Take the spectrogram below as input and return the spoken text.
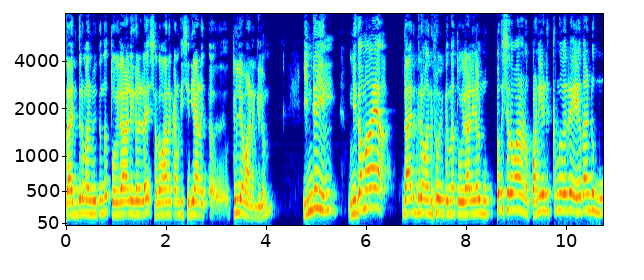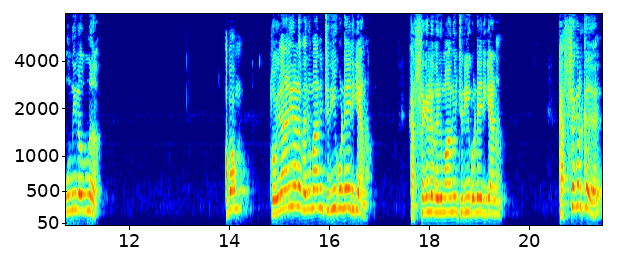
ദാരിദ്ര്യം അനുഭവിക്കുന്ന തൊഴിലാളികളുടെ ശതമാന കണക്ക് ശരിയാണ് തുല്യമാണെങ്കിലും ഇന്ത്യയിൽ മിതമായ ദാരിദ്ര്യം അനുഭവിക്കുന്ന തൊഴിലാളികൾ മുപ്പത് ശതമാനമാണ്. പണിയെടുക്കുന്നവരുടെ ഏതാണ്ട് മൂന്നിലൊന്ന്. അപ്പം തൊഴിലാളികളുടെ വരുമാനം ചുരുങ്ങിക്കൊണ്ടേയിരിക്കുകയാണ്. കർഷകന്റെ വരുമാനവും ചുരുങ്ങിക്കൊണ്ടേയിരിക്കുകയാണ്. കർഷകർക്ക്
